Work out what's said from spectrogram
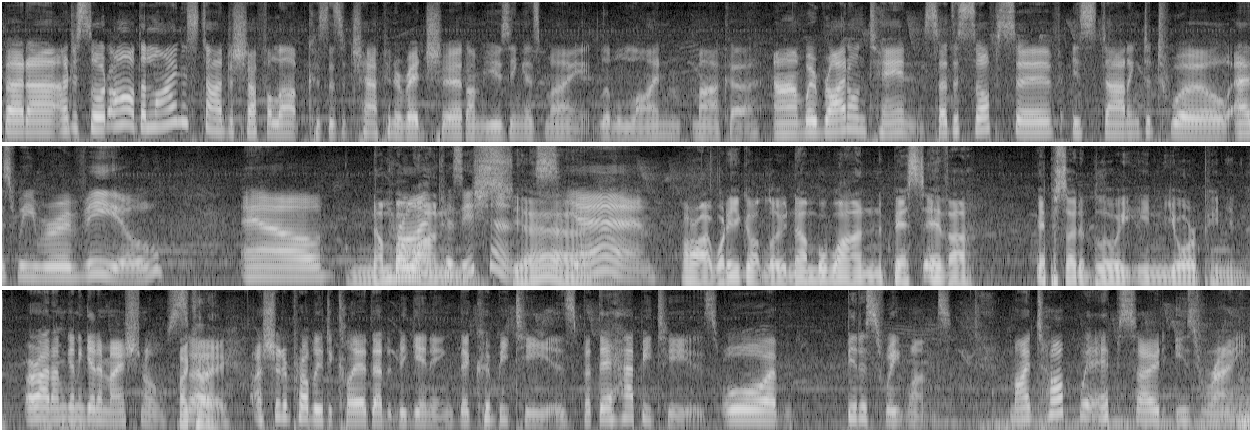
But uh, I just thought, oh, the line is starting to shuffle up because there's a chap in a red shirt I'm using as my little line marker. Um, we're right on 10. So the soft serve is starting to twirl as we reveal our Number one. positions. Yeah. Yeah. All right, what do you got, Lou? Number one, best ever episode of Bluey in your opinion? All right, I'm going to get emotional. So Okay. I should have probably declared that at the beginning. There could be tears, but they're happy tears or bittersweet ones. My top episode is Rain.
